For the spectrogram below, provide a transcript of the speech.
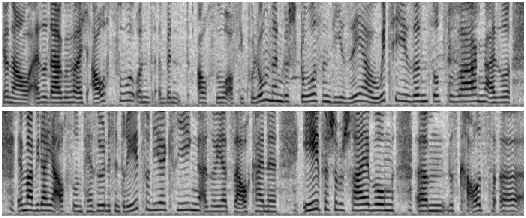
Genau, also da gehöre ich auch zu und bin auch so auf die Kolumnen gestoßen, die sehr witty sind sozusagen. Also immer wieder ja auch so einen persönlichen Dreh zu dir kriegen. Also jetzt auch keine epische Beschreibung ähm, des Krauts äh,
